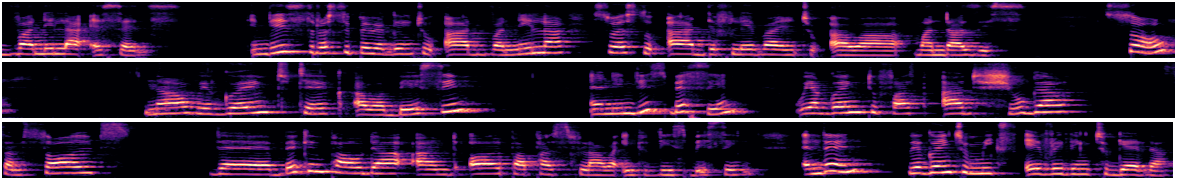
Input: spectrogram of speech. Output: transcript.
vanilla essence. In this recipe, we're going to add vanilla so as to add the flavor into our mandazis. So, now we're going to take our basin, and in this basin, we are going to first add sugar, some salt, the baking powder, and all purpose flour into this basin. And then we're going to mix everything together.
